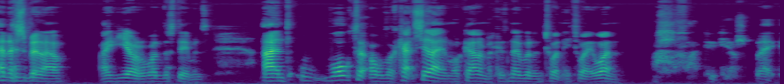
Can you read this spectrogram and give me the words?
and it's been a, a year of understatements. And Walter, oh, I can't say that anymore, can I? Because now we're in 2021. Oh, fuck, who cares? Right.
